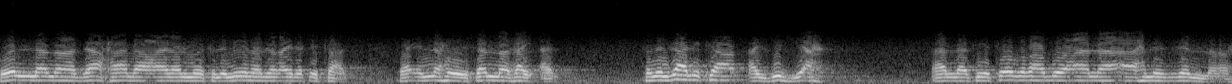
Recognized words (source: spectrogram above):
كلما دخل على المسلمين بغير قتال فإنه يسمى فيئا. فمن ذلك الجزية التي تضرب على أهل الذمة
